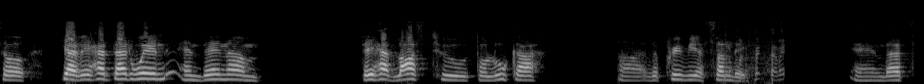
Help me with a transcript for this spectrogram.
So yeah, they had that win and then um they had lost to Toluca uh the previous Sunday. And that's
